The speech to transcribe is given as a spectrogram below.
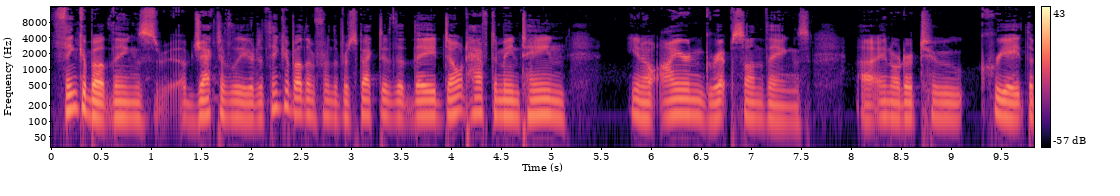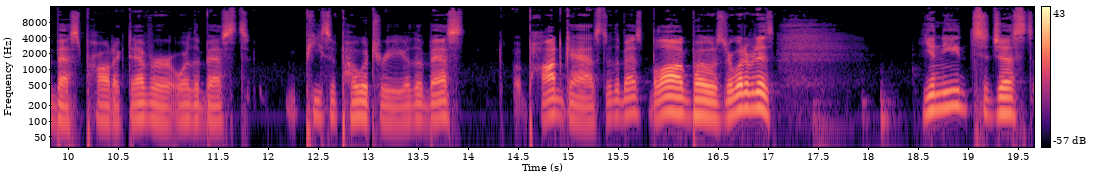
think about things objectively, or to think about them from the perspective that they don't have to maintain, you know, iron grips on things uh, in order to create the best product ever, or the best piece of poetry, or the best podcast, or the best blog post, or whatever it is. You need to just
